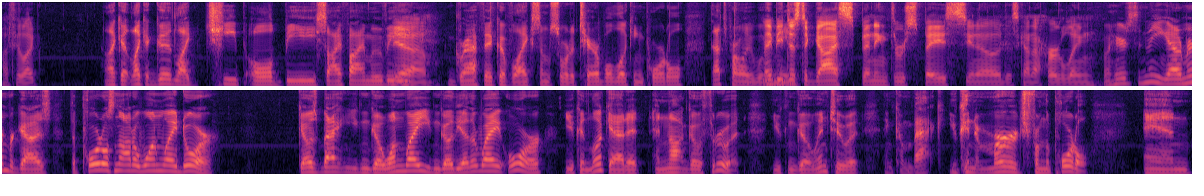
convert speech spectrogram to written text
I feel like like a like a good like cheap old B sci-fi movie Yeah. graphic of like some sort of terrible looking portal. That's probably what maybe just a guy spinning through space. You know, just kind of hurtling. Well, here's the thing: you got to remember, guys. The portal's not a one-way door. Goes back. You can go one way, you can go the other way, or you can look at it and not go through it. You can go into it and come back. You can emerge from the portal, and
